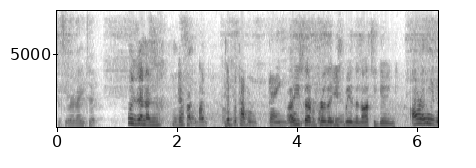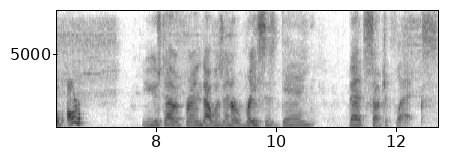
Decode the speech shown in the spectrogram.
Let's see right back into it. Was in a different, like, different type of gang. I used to have a friend that used to be in the Nazi gang. I don't know who the, I don't know. You used to have a friend that was in a racist gang? That's such a flex.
